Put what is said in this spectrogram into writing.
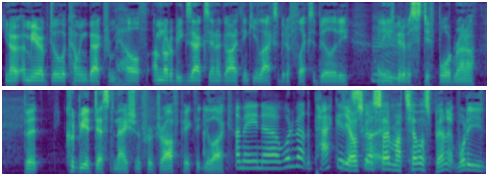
you know, Ameer Abdullah coming back from health. I'm not a big Zach Zenner guy. I think he lacks a bit of flexibility. I think he's a bit of a stiff board runner. But could be a destination for a draft pick that you like. I mean, uh, what about the Packers? Yeah, I was going to say Martellus Bennett. What do you?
